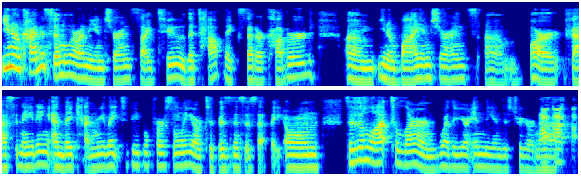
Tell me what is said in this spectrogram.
You know, kind of similar on the insurance side too. The topics that are covered, um, you know, by insurance um, are fascinating and they can relate to people personally or to businesses that they own. So there's a lot to learn whether you're in the industry or not. I, I,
